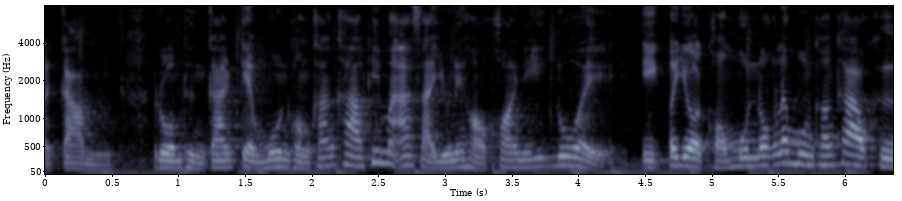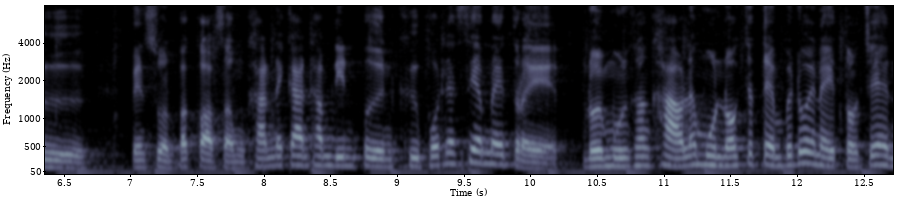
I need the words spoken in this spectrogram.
ตรกรรม รวมถึงการเก็บมูลของค้างคาวที่มาอาศัยอยู่ในหอคอยนี้อีกด้วย อีกประโยชน์ของมูลนกและมูลค้างคาวคือ เป็นส่วนประกอบสำคัญในการทำดินปืนคือโพแทสเซียมไนเตรต โดยมูลค้างคาวและมูลนกจะเต็มไปด้วยไนโตรเจน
